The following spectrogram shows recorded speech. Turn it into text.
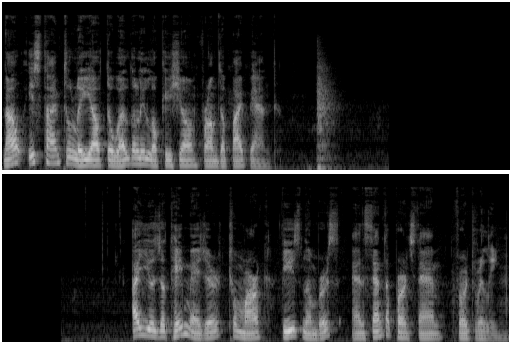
Now it's time to lay out the weldolet location from the pipe end. I use a tape measure to mark these numbers and center punch them for drilling.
